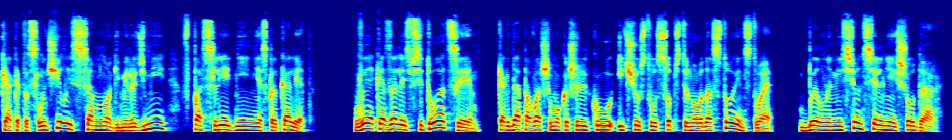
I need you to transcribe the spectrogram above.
как это случилось со многими людьми в последние несколько лет. Вы оказались в ситуации, когда по вашему кошельку и чувству собственного достоинства был нанесен сильнейший удар.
